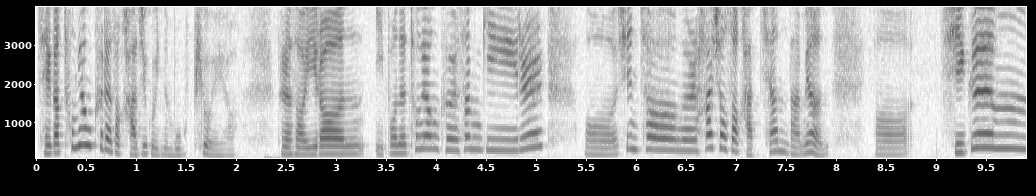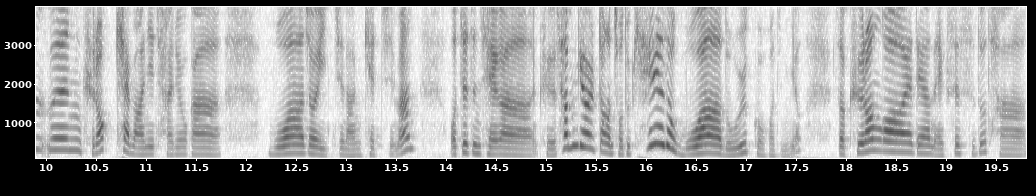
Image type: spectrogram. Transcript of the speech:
제가 통영클에서 가지고 있는 목표예요. 그래서 이런 이번에 통영클 3기를 어, 신청을 하셔서 같이 한다면 어, 지금은 그렇게 많이 자료가 모아져 있진 않겠지만 어쨌든 제가 그 3개월 동안 저도 계속 모아 놓을 거거든요. 그래서 그런 거에 대한 액세스도 다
